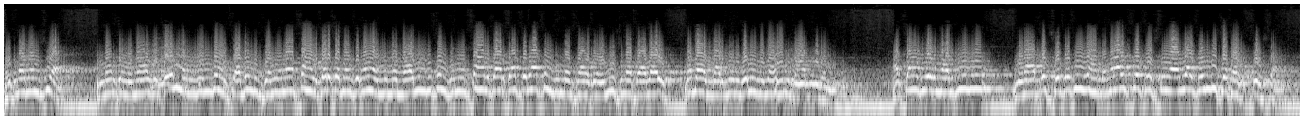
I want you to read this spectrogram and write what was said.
حکمت انشیا من که نماز دل من منده کابل جنینا پهل برکت جنینا من معلوم بکن جنینا پهل برکت بداتن من فاضل نیش مطالعه نماز مرمون جنینا نماز مرمون حتى یہ مرضی منافق شدتی ہے نماز کو پوچھنے والا جلدی سے پوچھتا ہے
